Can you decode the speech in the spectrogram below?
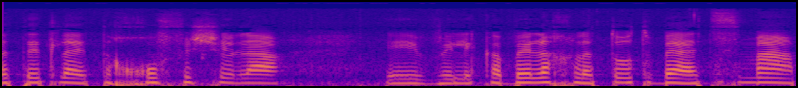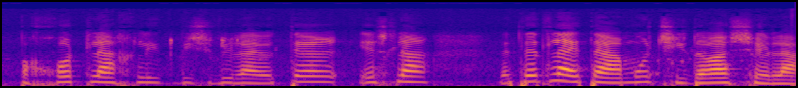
לתת לה את החופש שלה אה, ולקבל החלטות בעצמה, פחות להחליט בשבילה, יותר, יש לה, לתת לה את העמוד שדרה שלה,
